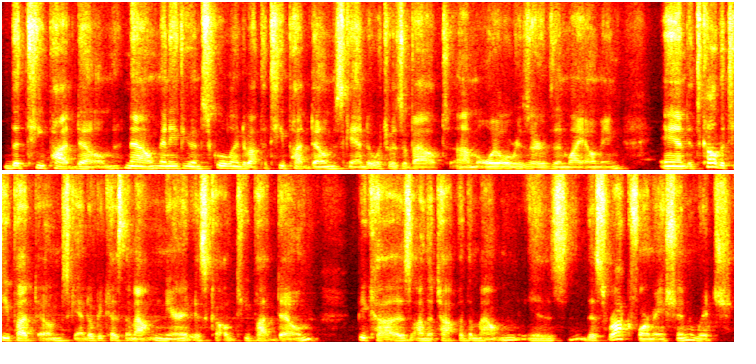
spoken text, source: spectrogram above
the teapot dome. Now, many of you in school learned about the teapot dome scandal, which was about um, oil reserves in Wyoming. And it's called the teapot dome scandal because the mountain near it is called Teapot Dome because on the top of the mountain is this rock formation, which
